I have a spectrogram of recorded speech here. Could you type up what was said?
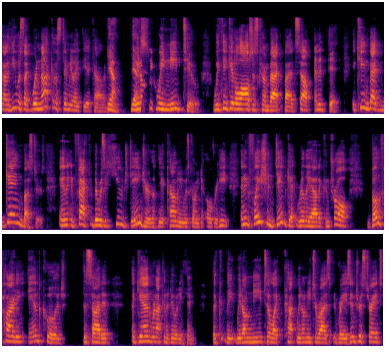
uh, he was like, we're not going to stimulate the economy. Yeah. Yes. We don't think we need to. We think it'll all just come back by itself, and it did. It came back gangbusters. And in fact, there was a huge danger that the economy was going to overheat, and inflation did get really out of control. Both Harding and Coolidge decided again, we're not going to do anything. The, the, we don't need to like cut. We don't need to rise raise interest rates.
